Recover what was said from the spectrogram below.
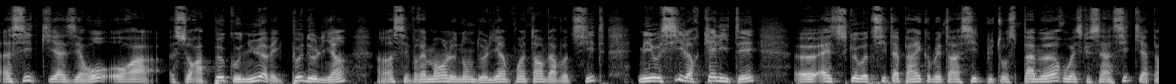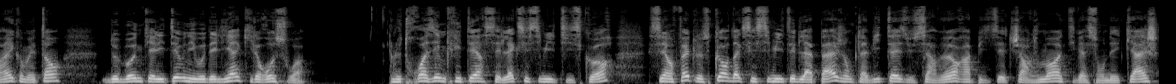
Un site qui a 0 aura sera peu connu avec peu de liens. Hein. c'est vraiment le nombre de liens pointant vers votre site, mais aussi leur qualité. Euh, est-ce que votre site apparaît comme étant un site plutôt spammer ou est-ce que c'est un site qui apparaît comme étant de bonne qualité au niveau des liens qu'il reçoit le troisième critère, c'est l'accessibility score. C'est en fait le score d'accessibilité de la page, donc la vitesse du serveur, rapidité de chargement, activation des caches,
